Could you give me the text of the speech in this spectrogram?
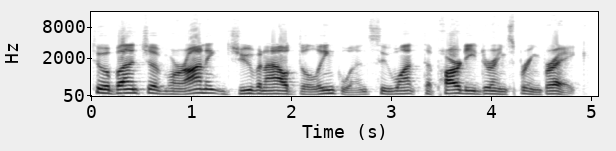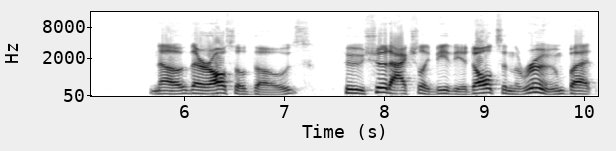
to a bunch of moronic juvenile delinquents who want to party during spring break. No, there are also those who should actually be the adults in the room, but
